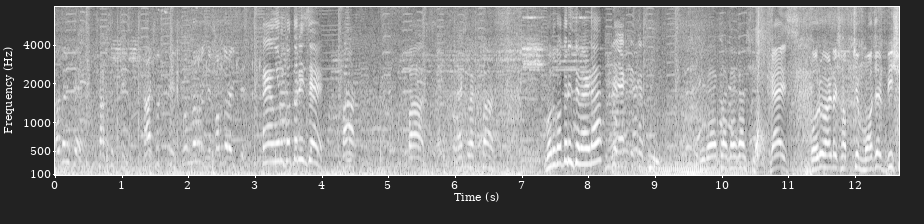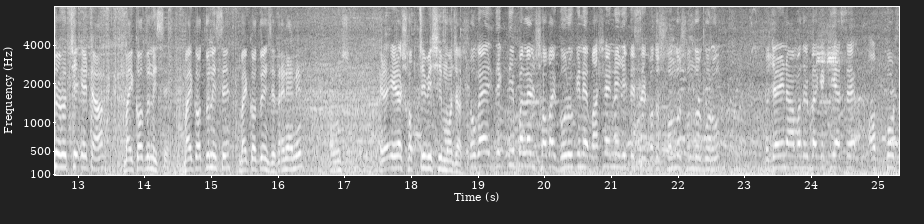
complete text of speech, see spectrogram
কত নিচে? সাতষট্টি। সাতষট্টি। সুন্দর হয়েছে সুন্দর হয়েছে টাকা গরু কত নিচ্ছে পাঁচ। পাঁচ। এক লাখ পাঁচ। গরু কত নিচ্ছে ভাই এটা? এক লাখ একাশি। গাইস গরু হাটে সবচেয়ে মজার বিষয় হচ্ছে এটা। ভাই কত নিছে? ভাই কত নিছে? ভাই কত নিছে? তাই না আমি অবশ্যই। এটা এটা সবচেয়ে বেশি মজার। তো গাইস দেখতেই পারলেন সবাই গরু কিনে বাসায় নিয়ে যেতেছে কত সুন্দর সুন্দর গরু। তো জানি না আমাদের ব্যাগে কি আছে। অফকোর্স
